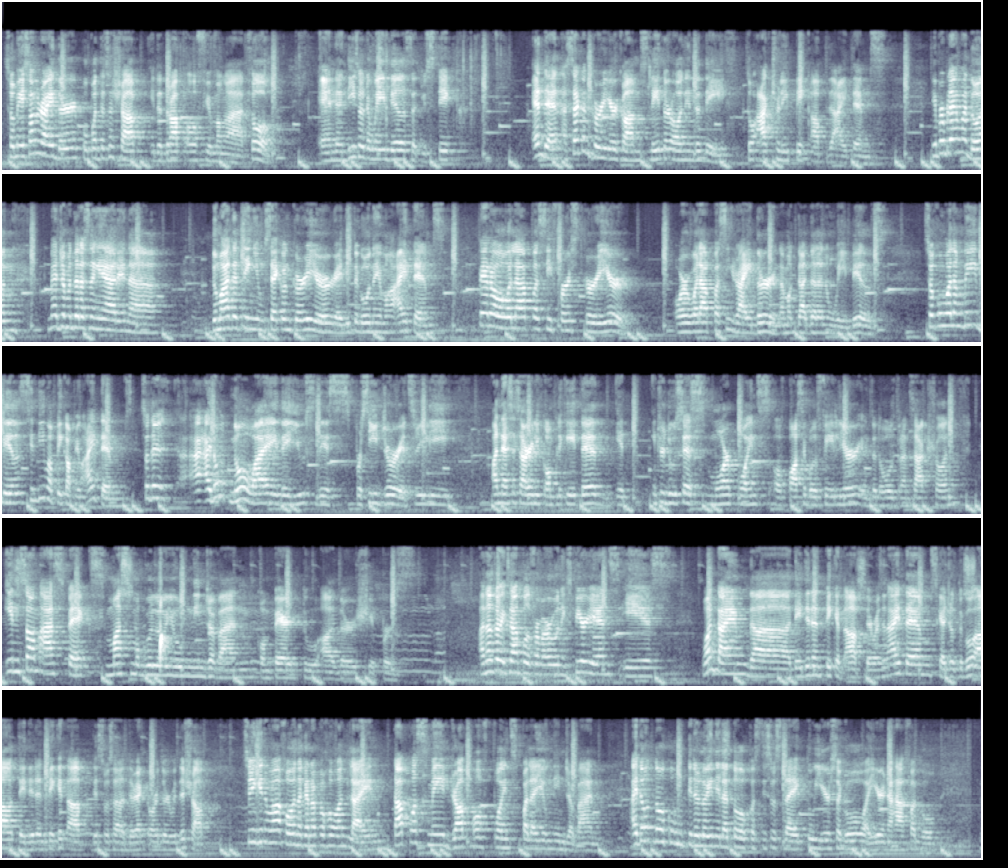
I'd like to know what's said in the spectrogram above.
So may isang rider, pupunta sa shop, ida-drop off yung mga to. And then these are the way bills that you stick. And then a second courier comes later on in the day to actually pick up the items. Yung problema doon, medyo madalas nangyayari na dumadating yung second courier, ready to go na yung mga items, pero wala pa si first courier or wala pa si rider na magdadala ng way bills. So kung walang way bills, hindi ma-pick up yung items. So there, I, I don't know why they use this procedure. It's really unnecessarily complicated. It introduces more points of possible failure into the whole transaction. In some aspects, mas magulo yung Ninja Van compared to other shippers. Another example from our own experience is one time the they didn't pick it up. There was an item scheduled to go out, they didn't pick it up. This was a direct order with the shop. So yung ginawa ko, naganap ako online, tapos may drop-off points pala yung Ninja Van. I don't know kung tinuloy nila to because this was like two years ago, a year and a half ago.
